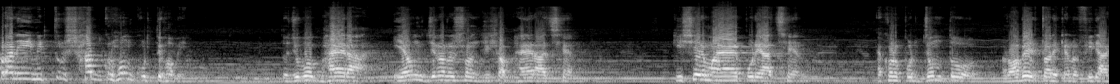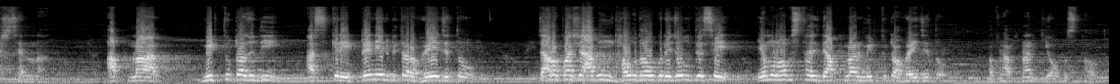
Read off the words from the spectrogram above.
প্রাণীর মৃত্যুর স্বাদ গ্রহণ করতে হবে। তো যুবক ভাইয়েরা ইয়ং জেনারেশন যেসব ভাইয়েরা আছেন, কিসের মায়ায় পড়ে আছেন, এখনও পর্যন্ত রবের তরে কেন ফিরে আসছেন না? আপনার মৃত্যুটা যদি আজকের এই ট্রেনের ভিতর হয়ে যেত, চারপাশে আগুন ধাউ ধাউ করে জ্বলতেছে, এমন অবস্থায় যদি আপনার মৃত্যুটা হয়ে যেত, তখন আপনার কি অবস্থা হতো?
